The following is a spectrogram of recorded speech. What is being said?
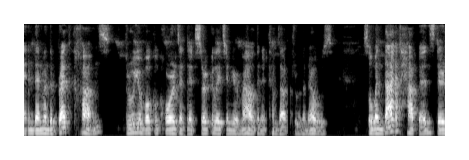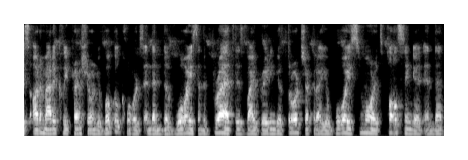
And then when the breath comes through your vocal cords and it circulates in your mouth and it comes out through the nose, so when that happens, there's automatically pressure on your vocal cords, and then the voice and the breath is vibrating your throat chakra, your voice more, it's pulsing it, and then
